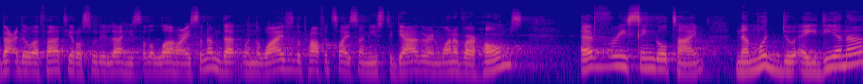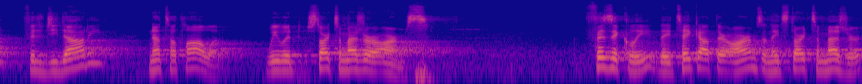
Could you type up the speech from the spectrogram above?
بعد وفاة رسول الله صلى الله عليه وسلم that when the wives of the Prophet صلى الله عليه وسلم used to gather in one of our homes every single time نمد أيدينا في الجدار نتطاول we would start to measure our arms. Physically they'd take out their arms and they'd start to measure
